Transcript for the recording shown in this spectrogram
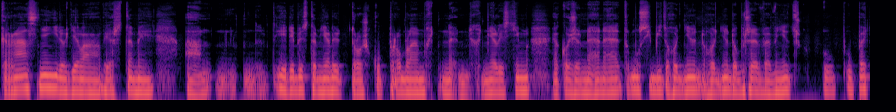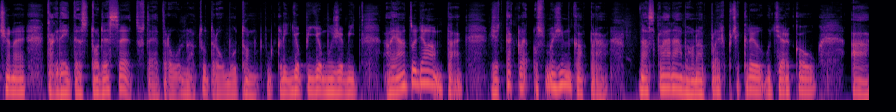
krásně ji dodělá, věřte mi. A i kdybyste měli trošku problém, měli s tím, jakože ne, ne, to musí být hodně, hodně dobře vevnitř upečené, tak dejte 110 v té trou, na tu troubu, to klidňo píďo může být. Ale já to dělám tak, že takhle osmažím kapra, naskládám ho na plech, přikryju utěrkou a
